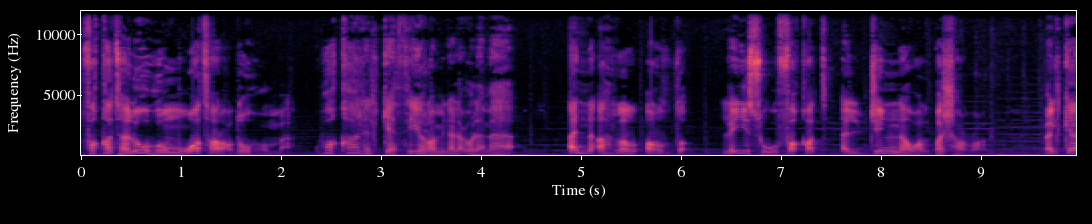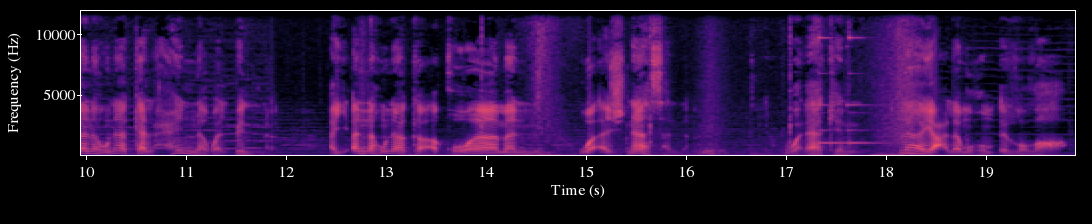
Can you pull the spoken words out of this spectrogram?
فقتلوهم وطردوهم. وقال الكثير من العلماء أن أهل الأرض ليسوا فقط الجن والبشر بل كان هناك الحن والبن أي أن هناك أقواما وأجناسا. ولكن لا يعلمهم إلا الله.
